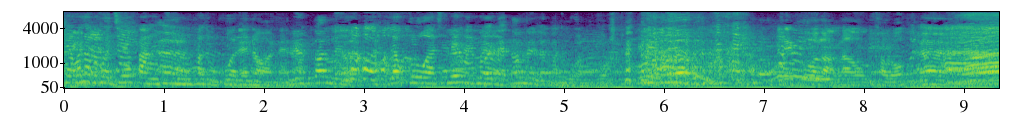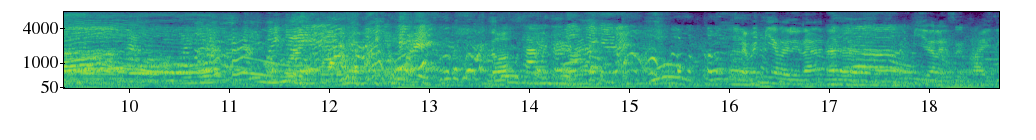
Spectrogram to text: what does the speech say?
แสดงว่าเราเป็นคนเชื่อฟังคิมพอสมควรเลแน่ยนอนแน่นอเริ่นมต้นเลยเหรอเรากลัวใช่ไหมเริ่มคะต้มานแต่ต้นเลยเรามาทวงไม่ได้กลัวหรอกเราเคารพ เออไปไงเหรอดูทางมันจะเดินไปไงนะแต่ไม่มีอะไรเลยนะไม่มีอะไรเซอร์ไพรส์จ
